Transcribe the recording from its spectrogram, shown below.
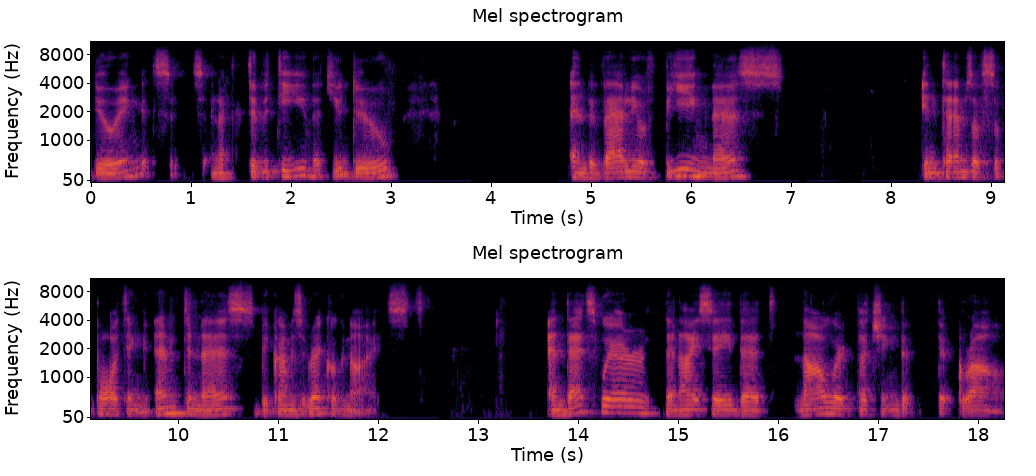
doing. It's it's an activity that you do. And the value of beingness in terms of supporting emptiness becomes recognized. And that's where then I say that now we're touching the, the ground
